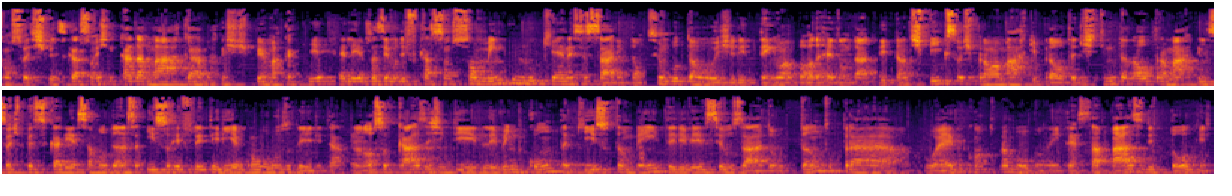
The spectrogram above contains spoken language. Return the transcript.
com suas especificações e cada marca, a marca XP, a marca Q, ela ia fazer modificação somente no que é necessário. Então, se um botão hoje ele tem uma borda arredondada de tantos pixels para uma marca e para outra distinta, na outra marca ele só especificaria essa mudança e isso refletiria com o uso dele, tá? No nosso caso, a gente levou em conta que isso também deveria ser usado tanto para web quanto para mobile, né? Então, essa base de tokens,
